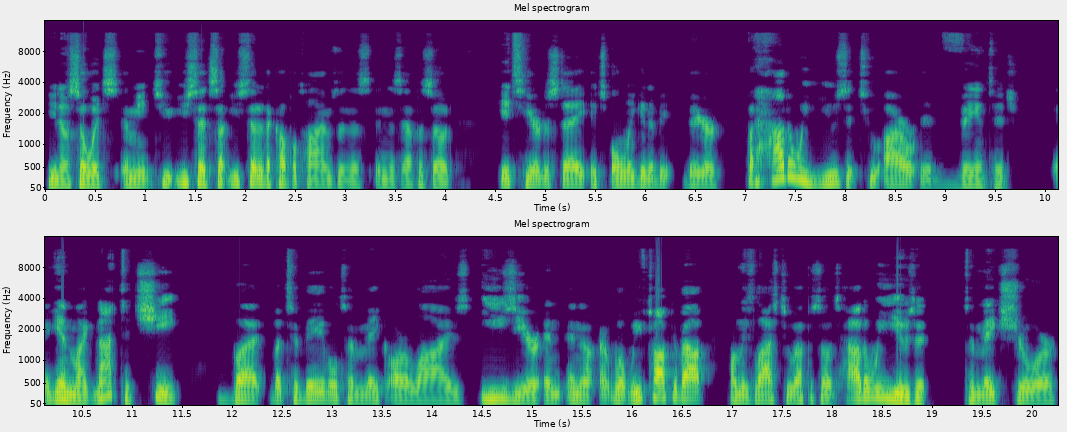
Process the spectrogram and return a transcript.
You know, so it's, I mean, you said, you said it a couple times in this, in this episode. It's here to stay. It's only going to be bigger. But how do we use it to our advantage? Again, Mike, not to cheat, but, but to be able to make our lives easier. And, and uh, what we've talked about on these last two episodes, how do we use it to make sure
